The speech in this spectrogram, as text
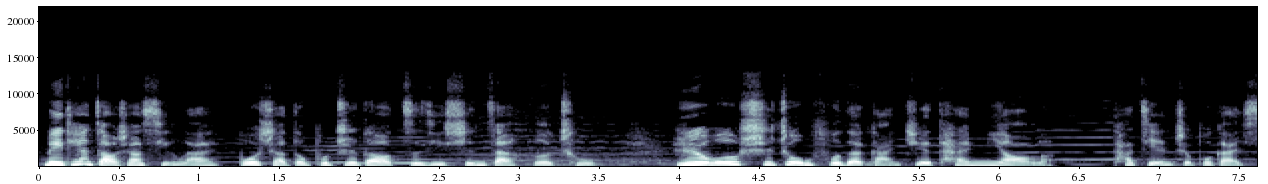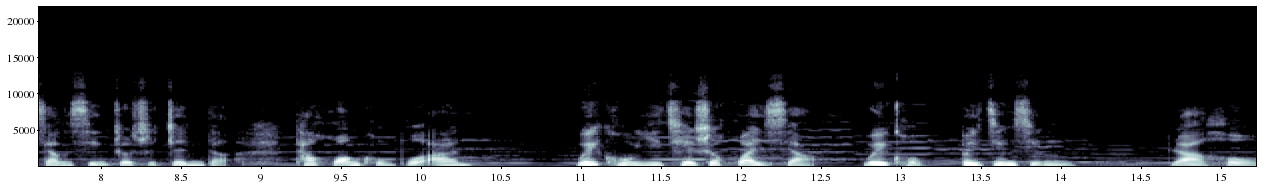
每天早上醒来，波莎都不知道自己身在何处，日无是重负的感觉太妙了。他简直不敢相信这是真的，他惶恐不安，唯恐一切是幻象，唯恐被惊醒，然后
